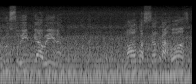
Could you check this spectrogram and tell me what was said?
Uruçuí, Piauí, né? Nova Santa Rosa.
